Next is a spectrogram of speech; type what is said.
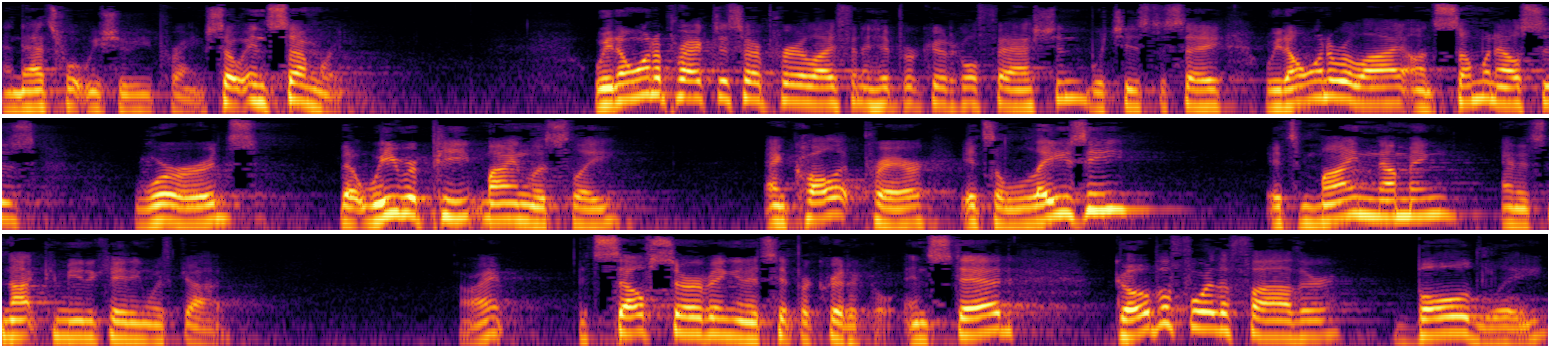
And that's what we should be praying. So, in summary, we don't want to practice our prayer life in a hypocritical fashion, which is to say, we don't want to rely on someone else's words that we repeat mindlessly and call it prayer. It's lazy, it's mind numbing, and it's not communicating with God. All right? It's self serving and it's hypocritical. Instead, go before the Father boldly,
